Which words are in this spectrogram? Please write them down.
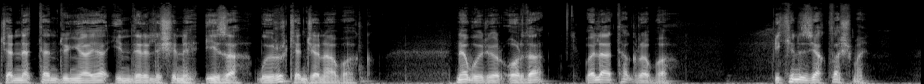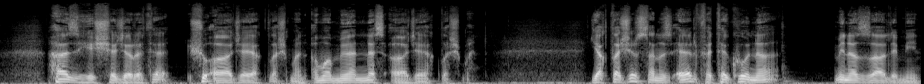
cennetten dünyaya indirilişini izah buyururken Cenab-ı Hak ne buyuruyor orada? Ve la tagraba ikiniz yaklaşmayın. Hazihi şecerete şu ağaca yaklaşmayın ama müennes ağaca yaklaşmayın. Yaklaşırsanız eğer fetekuna minez zalimin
